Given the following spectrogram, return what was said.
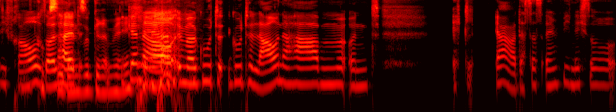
die Frau Guckst soll halt so grimmig? genau ja. immer gute, gute Laune haben und ich, ja, dass das irgendwie nicht so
